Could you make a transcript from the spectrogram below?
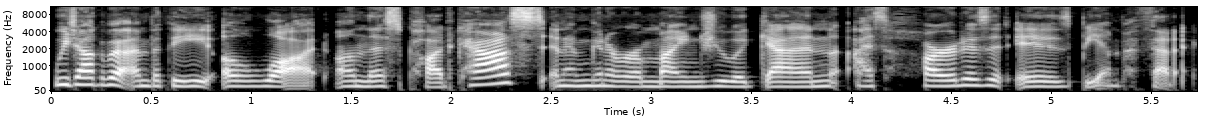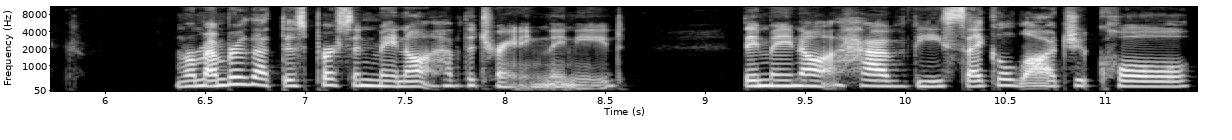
We talk about empathy a lot on this podcast, and I'm going to remind you again as hard as it is, be empathetic. Remember that this person may not have the training they need. They may not have the psychological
